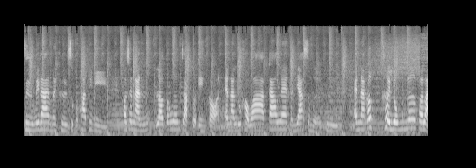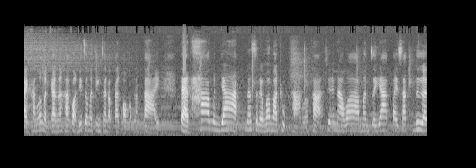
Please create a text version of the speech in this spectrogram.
ซื้อไม่ได้มันคือสุขภาพที่ดี เพราะฉะนั้นเราต้องเริ่มจากตัวเองก่อนแอนนารู้ค่ะว่าก้าวแรกมันยากเสมอคือแอนนาก็เคยล้มเลิกมาหลายครั้งแล้วเหมือนกันนะคะ ก่อนที่จะมาจริงจังกับการออกกำลังกาย แต่ถ้ามันยากนั่นแสดงว่ามาถูกทางแล้วค่ะเชื่อแอนนาว่ามันจะยากไปสักเดือน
